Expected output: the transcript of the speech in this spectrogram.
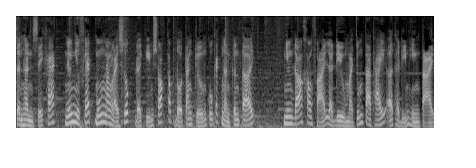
tình hình sẽ khác nếu như Fed muốn nâng lãi suất để kiểm soát tốc độ tăng trưởng của các nền kinh tế. Nhưng đó không phải là điều mà chúng ta thấy ở thời điểm hiện tại.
